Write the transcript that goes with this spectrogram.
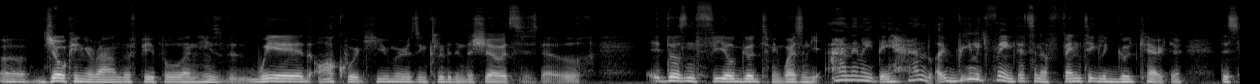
uh, joking around with people and his weird, awkward humor is included in the show. It's just, ugh. It doesn't feel good to me. Whereas in the anime, they handle, I really think that's an authentically good character. This,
